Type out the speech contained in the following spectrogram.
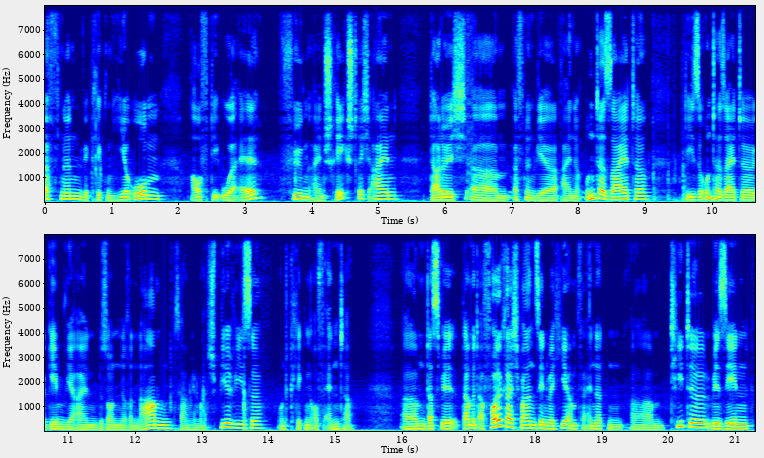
öffnen. Wir klicken hier oben auf die URL fügen einen Schrägstrich ein. Dadurch ähm, öffnen wir eine Unterseite. Diese Unterseite geben wir einen besonderen Namen, sagen wir mal Spielwiese und klicken auf Enter. Ähm, dass wir damit erfolgreich waren, sehen wir hier am veränderten ähm, Titel. Wir sehen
